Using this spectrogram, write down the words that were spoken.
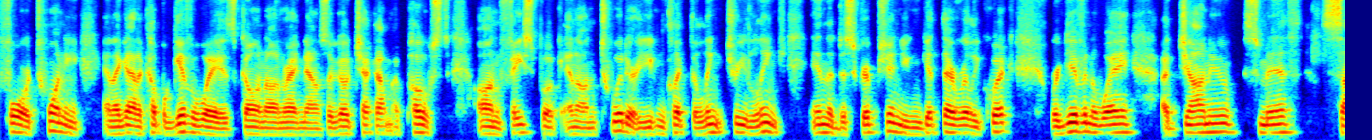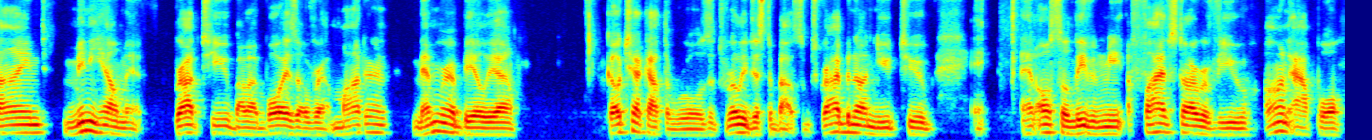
420. And I got a couple giveaways going on right now. So go check out my post on Facebook and on Twitter. You can click the Linktree link in the description. You can get there really quick. We're giving away a Jonnu Smith signed mini helmet brought to you by my boys over at Modern Memorabilia. Go check out the rules. It's really just about subscribing on YouTube and also leaving me a five star review on Apple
